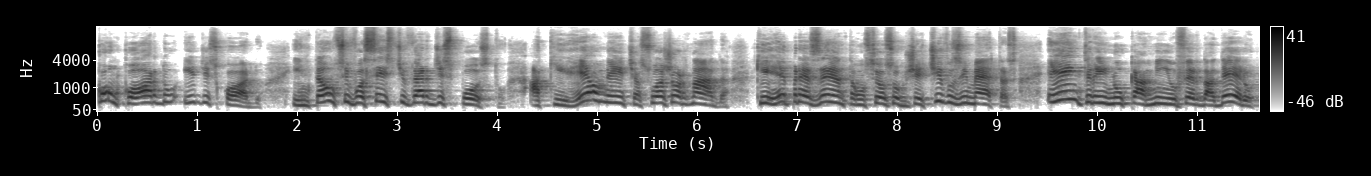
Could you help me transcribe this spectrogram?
Concordo e discordo. Então, se você estiver disposto a que realmente a sua jornada, que representam os seus objetivos e metas, entrem no caminho verdadeiro,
